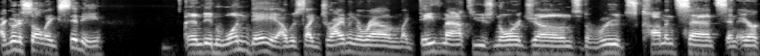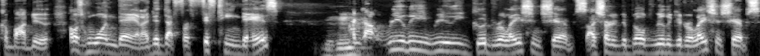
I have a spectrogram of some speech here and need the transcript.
I go to Salt Lake City and in one day i was like driving around like dave matthews norah jones the roots common sense and erykah badu. That was one day and i did that for 15 days. Mm-hmm. i got really really good relationships. I started to build really good relationships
